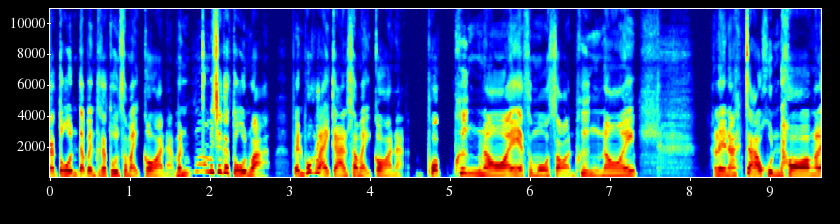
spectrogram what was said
การ์ตูนแต่เป็นการ์ตูนสมัยก่อนอะมันไม่ใช่การ์ตูนว่ะ เป็นพวกรายการสมัยก่อนอะพวกผึ้งน้อยอะสโมสรผึ้งน้อย อะไรนะเจ้าขุนทองอะไร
